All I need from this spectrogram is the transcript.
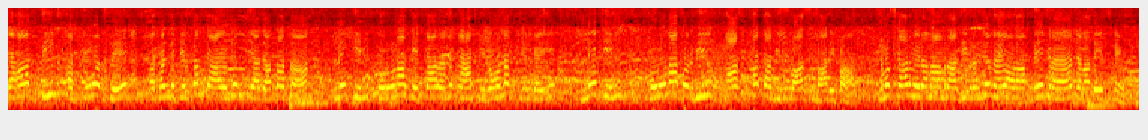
यहाँ तीन अक्टूबर से अखंड कीर्तन का आयोजन किया जाता था, लेकिन कोरोना के कारण यहाँ की रौनक खिल गई, लेकिन कोरोना पर भी आस्था का विश्वास भारी पड़ा। नमस्कार, मेरा नाम राजीव रंजन है और आप देख रहे हैं जनादेश न्यूज़।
